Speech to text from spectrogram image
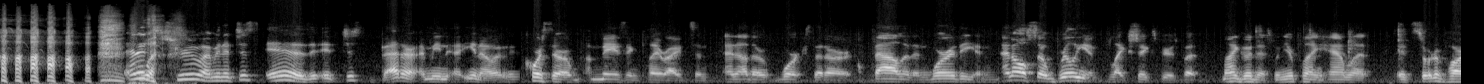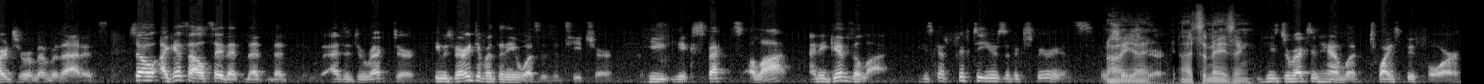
and it's well, true. I mean, it just is. It, it's just better. I mean, uh, you know, of course, there are amazing playwrights and, and other works that are valid and worthy and, and also brilliant, like Shakespeare's. But my goodness, when you're playing Hamlet, it's sort of hard to remember that. It's so. I guess I'll say that that that as a director, he was very different than he was as a teacher. He he expects a lot and he gives a lot. He's got 50 years of experience in oh, Shakespeare. Yeah. That's amazing. He's directed Hamlet twice before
